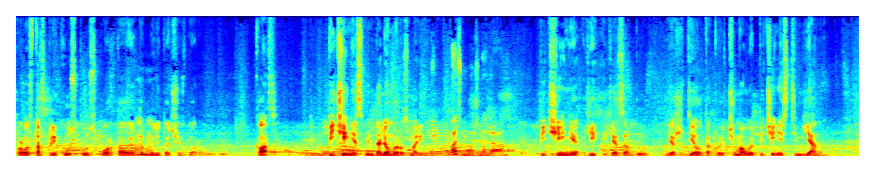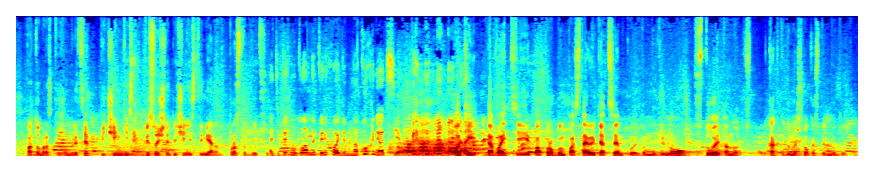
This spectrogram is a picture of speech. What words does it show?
просто в прикуску спорта это будет очень здорово. Класс. Печенье с миндалем и розмарином, например. Возможно, да. Печенье, е- я забыл, я же делал такое чумовое печенье с тимьяном. Потом расскажу вам рецепт печеньки, песочное печенье с тимьяном. Просто будет А супер. теперь мы плавно переходим на кухню от Севы. Окей, давайте попробуем поставить оценку этому вину. Стоит оно, как ты думаешь, сколько стоит бутылка?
